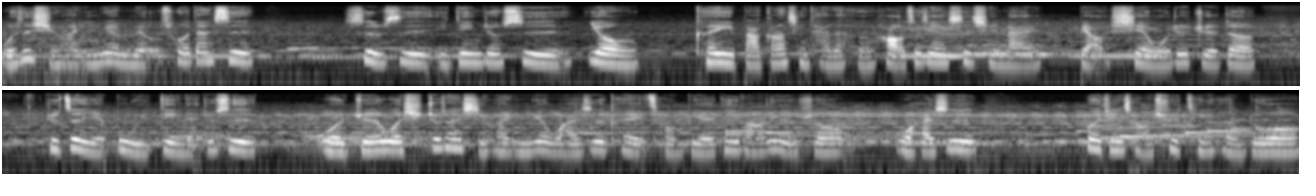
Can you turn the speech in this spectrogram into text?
我是喜欢音乐没有错，但是是不是一定就是用可以把钢琴弹得很好这件事情来表现？我就觉得，就这也不一定的。就是我觉得我就算喜欢音乐，我还是可以从别的地方，例如说，我还是会经常去听很多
